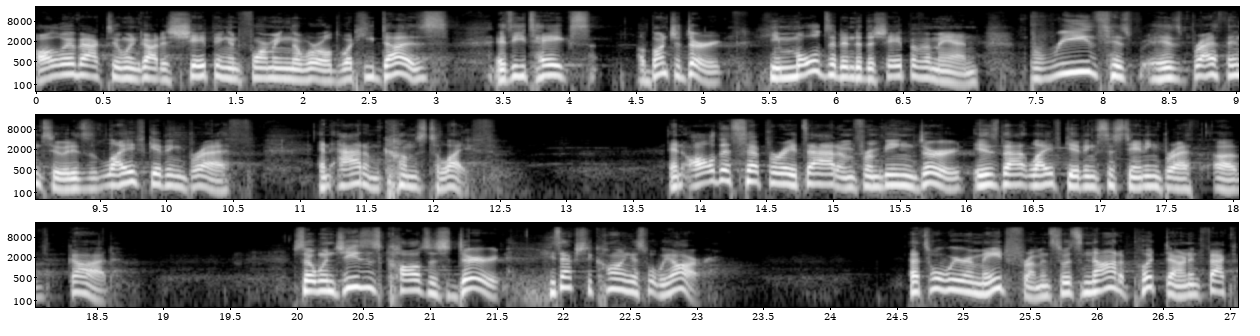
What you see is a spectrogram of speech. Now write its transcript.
all the way back to when God is shaping and forming the world, what he does is he takes a bunch of dirt, he molds it into the shape of a man, breathes his, his breath into it, his life giving breath, and Adam comes to life. And all that separates Adam from being dirt is that life giving, sustaining breath of God. So when Jesus calls us dirt, he's actually calling us what we are. That's what we were made from. And so it's not a put down. In fact,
